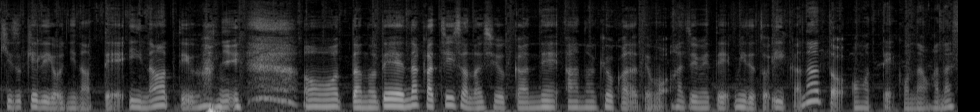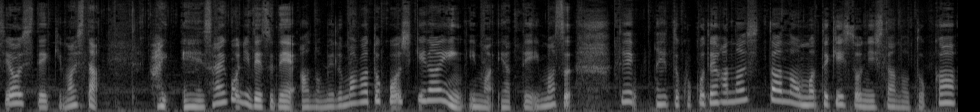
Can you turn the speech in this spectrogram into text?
気づけるようになっていいなっていうふうに 思ったのでなんか小さな習慣ねあの今日からでも始めてみるといいかなと思ってこんなお話をしてきました。はい、えー、最後にですね、あのメルマガと公式 LINE 今やっています。で、えっ、ー、とここで話したのを、まテキストにしたのとか、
